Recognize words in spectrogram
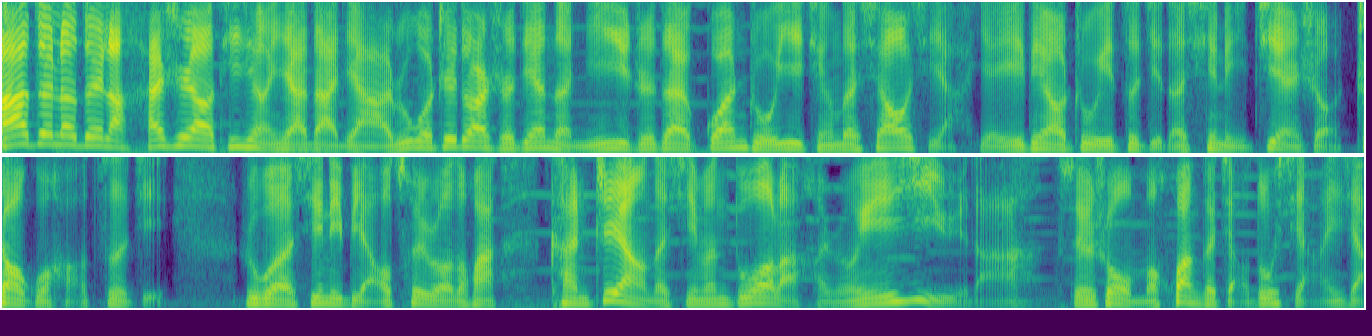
啊，对了对了，还是要提醒一下大家，如果这段时间呢你一直在关注疫情的消息啊，也一定要注意自己的心理建设，照顾好自己。如果心理比较脆弱的话，看这样的新闻多了，很容易抑郁的啊。所以说，我们换个角度想一想，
